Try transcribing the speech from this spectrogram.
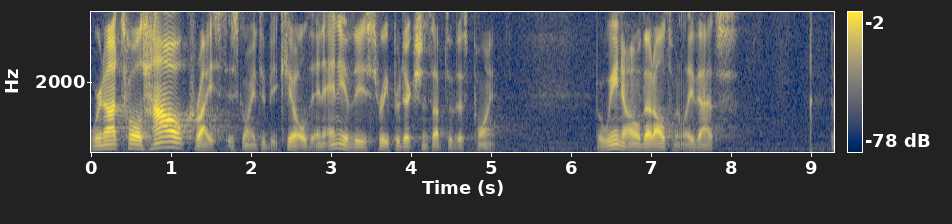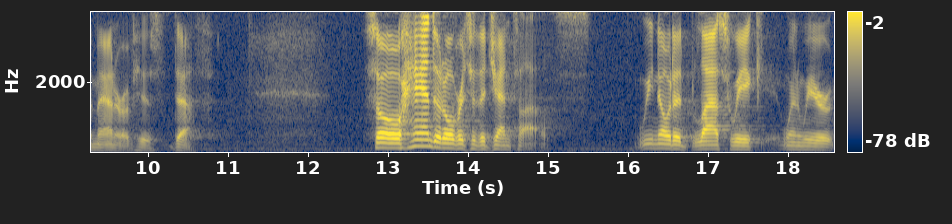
We're not told how Christ is going to be killed in any of these three predictions up to this point. But we know that ultimately that's the manner of his death. So, hand it over to the Gentiles. We noted last week when we were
